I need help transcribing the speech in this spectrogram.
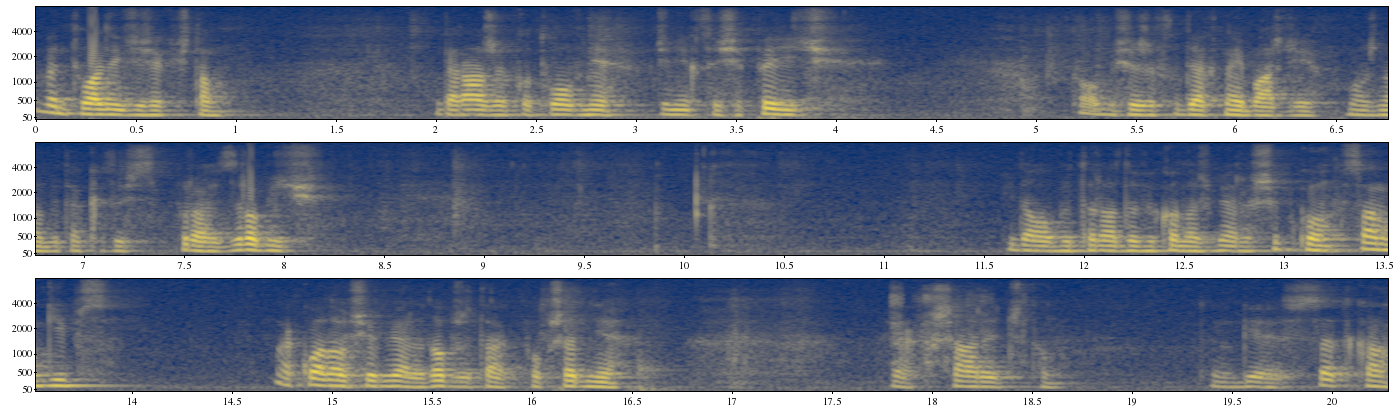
ewentualnie gdzieś jakieś tam garaże, kotłownie, gdzie nie chce się pylić. To myślę, że wtedy jak najbardziej można by takie coś spróbować zrobić. I dałoby to radę wykonać w miarę szybko. Sam gips nakładał się w miarę dobrze, tak jak poprzednie, jak szary czy tam ten GS setka.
